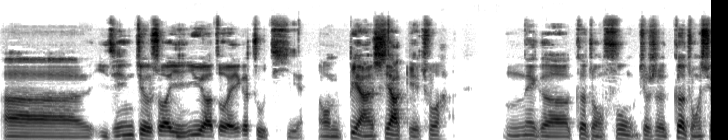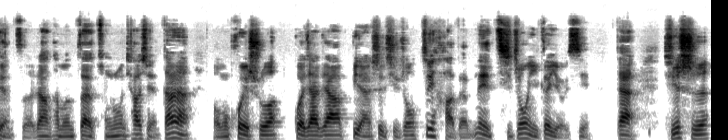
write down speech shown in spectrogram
呃，已经就是说以育儿作为一个主题，我们必然是要给出那个各种父母，就是各种选择，让他们在从中挑选。当然，我们会说过家家必然是其中最好的那其中一个游戏。但其实，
